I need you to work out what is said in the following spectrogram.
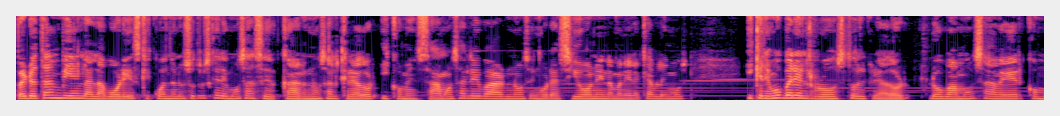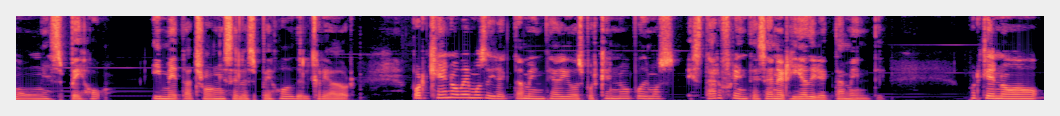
Pero también la labor es que cuando nosotros queremos acercarnos al Creador y comenzamos a elevarnos en oración, en la manera que hablemos, y queremos ver el rostro del Creador, lo vamos a ver como un espejo. Y Metatron es el espejo del Creador. ¿Por qué no vemos directamente a Dios? ¿Por qué no podemos estar frente a esa energía directamente? ¿Por qué no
